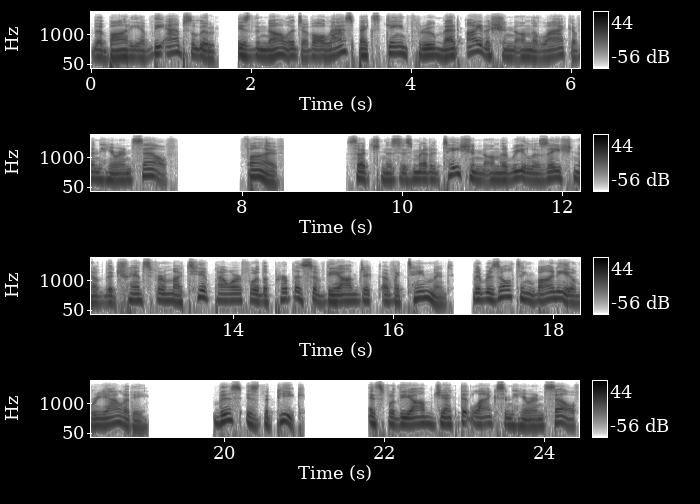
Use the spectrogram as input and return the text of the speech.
the body of the Absolute, is the knowledge of all aspects gained through meditation on the lack of inherent self. 5. Suchness is meditation on the realization of the transformative power for the purpose of the object of attainment, the resulting body of reality. This is the peak. As for the object that lacks inherent self,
